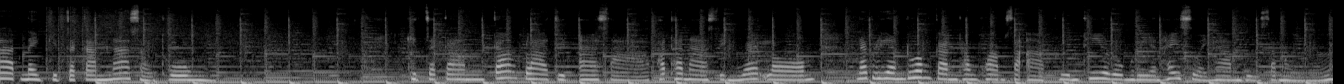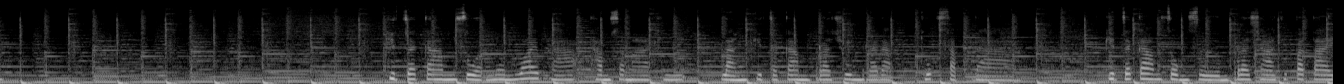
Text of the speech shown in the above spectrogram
าติในกิจกรรมหน้าเสาธง กิจกรรมก้างปลาจิตอาสา พัฒนาสิ่งแวดล้อม นักเรียนร่วมกันทำความสะอาดพื้นที่โรงเรียนให้สวยงามอยู่เสมอ กิจกรรมสวดมนต์ไหว้พระทำสมาธิ หลังกิจกรรมประชุมระดับทุกสัปดาห์ กิจกรรมส่งเสริมประชาธิปไตย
